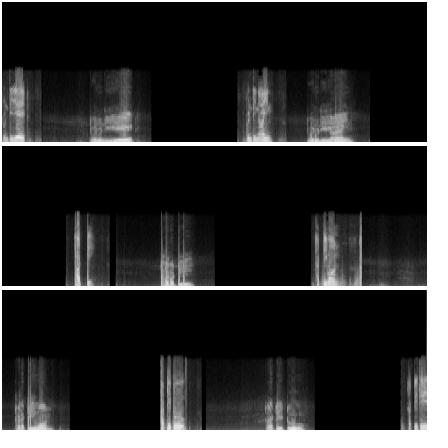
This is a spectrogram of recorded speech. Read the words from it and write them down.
28 28 29 29 30 30 31 31 32 thirty two. Thirty three.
